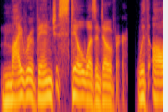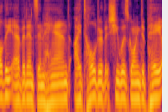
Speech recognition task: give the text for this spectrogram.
My revenge still wasn't over. With all the evidence in hand, I told her that she was going to pay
